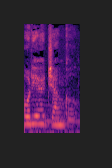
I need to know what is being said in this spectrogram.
Audio Jungle.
